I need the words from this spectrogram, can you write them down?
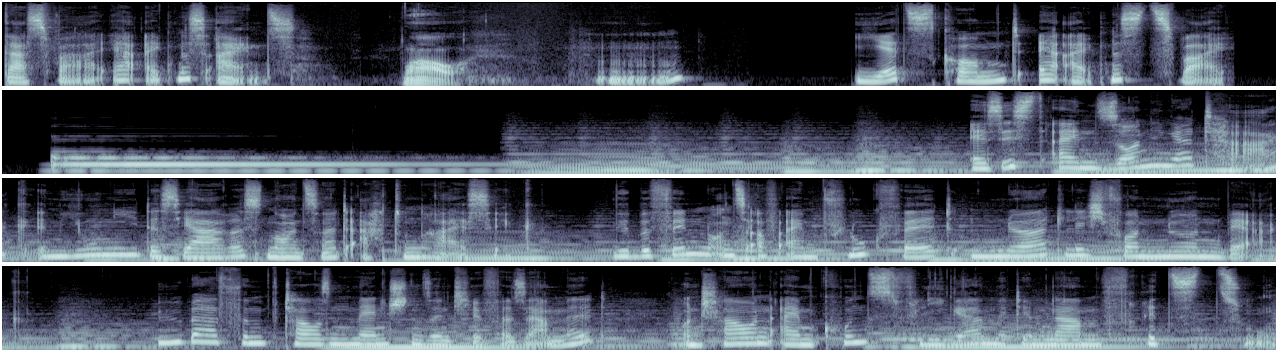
Das war Ereignis 1. Wow. Mhm. Jetzt kommt Ereignis 2. Es ist ein sonniger Tag im Juni des Jahres 1938. Wir befinden uns auf einem Flugfeld nördlich von Nürnberg. Über 5000 Menschen sind hier versammelt und schauen einem Kunstflieger mit dem Namen Fritz zu.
